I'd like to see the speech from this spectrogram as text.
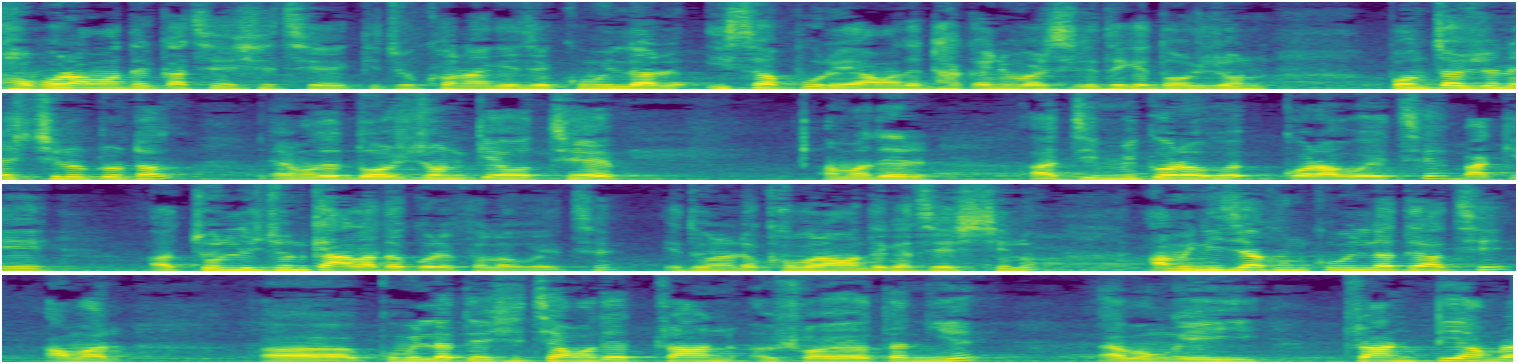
খবর আমাদের কাছে এসেছে। কিছুক্ষণ আগে যে কুমিল্লার ইসাপুরে আমাদের ঢাকা ইউনিভার্সিটি থেকে দশজন পঞ্চাশ জন এসেছিল টোটাল। এর মধ্যে দশজনকে হচ্ছে আমাদের জিম্মি করা করা হয়েছে। বাকি চল্লিশ জনকে আলাদা করে ফেলা হয়েছে। এই ধরনের একটা খবর আমাদের কাছে এসেছিল। আমি নিজে এখন কুমিল্লাতে আছি। আমার কুমিল্লাতে এসেছি আমাদের ত্রাণ সহায়তা নিয়ে। এবং এই ত্রাণটি আমরা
